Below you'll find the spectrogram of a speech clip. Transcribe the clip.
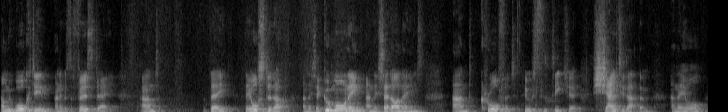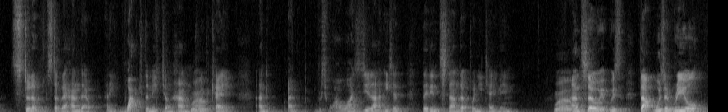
and we walked in, and it was the first day, and they they all stood up and they said good morning and they said our names and Crawford, who was the teacher, shouted at them and they all stood up and stuck their hand out and he whacked them each on the hand Wow. with the cane and and we said, why, why did you do that? And he said they didn't stand up when you came in. Wow. and so it was that was a real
